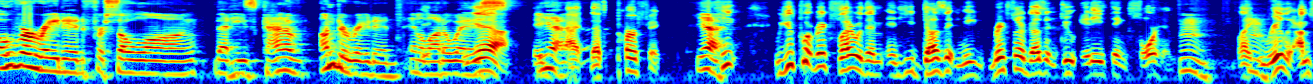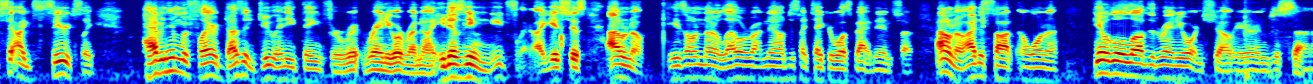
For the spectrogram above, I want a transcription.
overrated for so long that he's kind of underrated in a lot of ways. yeah, it- yeah, I- that's perfect. yeah. he you put Ric Flair with him and he doesn't need Ric Flair doesn't do anything for him. Mm, Like really, I'm saying like seriously, having him with Flair doesn't do anything for R- Randy Orton right now. He doesn't even need Flair. Like it's just I don't know. He's on another level right now, just like Taker was back then. So I don't know. I just thought I want to give a little love to the Randy Orton show here and just uh,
